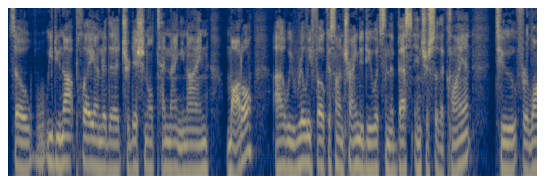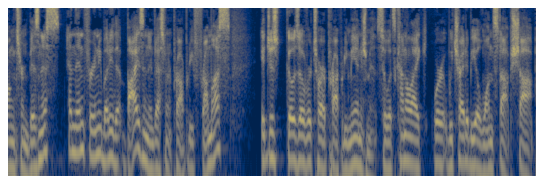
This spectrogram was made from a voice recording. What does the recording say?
So we do not play under the traditional 1099 model. Uh, we really focus on trying to do what's in the best interest of the client to for long term business, and then for anybody that buys an investment property from us it just goes over to our property management. So it's kind of like we try to be a one stop shop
